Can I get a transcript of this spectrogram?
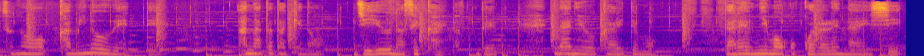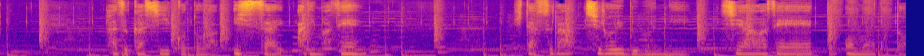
その紙の上ってあなただけの自由な世界なので何を書いても誰にも怒られないし恥ずかしいことは一切ありません。ひたすら白い部分に幸せって思うことを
